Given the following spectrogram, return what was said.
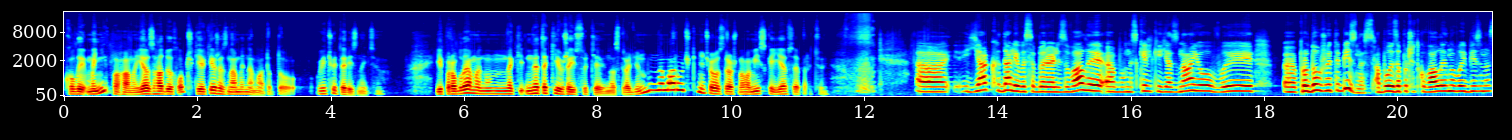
коли мені погано, я згадую хлопчиків, яких вже з нами нема. Тобто відчуйте різницю. І проблеми ну, не такі вже і суттєві, насправді. Ну, нема ручки, нічого страшного, мізки є, все працює. Е, Як далі ви себе реалізували? Бо наскільки я знаю, ви е, продовжуєте бізнес або започаткували новий бізнес?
